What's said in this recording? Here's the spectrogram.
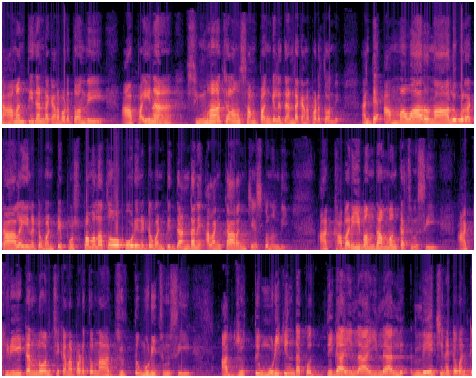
చామంతి దండ కనపడుతోంది. ఆ పైన సింహాచలం సంపంగిల దండ కనపడుతోంది. అంటే అమ్మవారు నాలుగు రకాలైనటువంటి పుష్పములతో కూడినటువంటి దండని అలంకారం చేసుకుని ఉంది ఆ కబరీ బంధం వంక చూసి ఆ కిరీటంలోంచి కనపడుతున్న ఆ జుత్తు ముడి చూసి ఆ జుత్తు ముడి కింద కొద్దిగా ఇలా ఇలా లే- లేచినటువంటి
